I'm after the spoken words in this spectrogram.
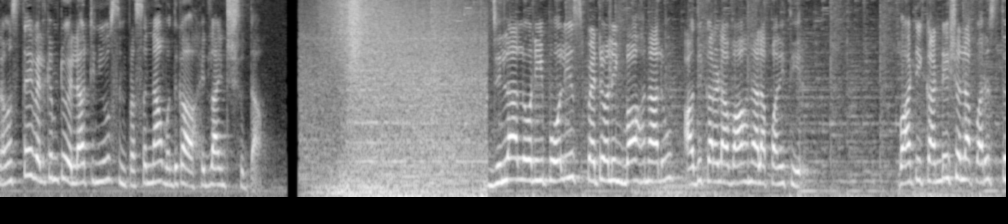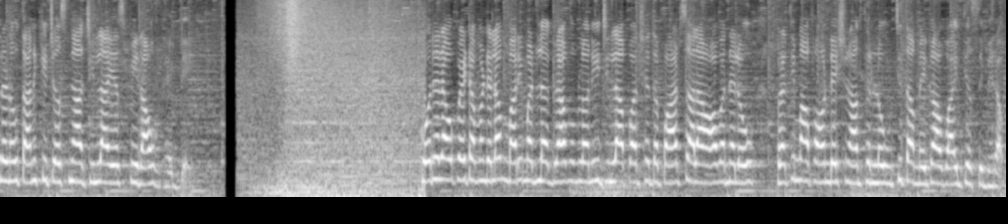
నమస్తే welcome to LRT news. In Prasanna ముందుగా హెడ్లైన్స్ చూద్దాం. జిల్లాలోని పోలీస్ పెట్రోలింగ్ వాహనాలు అధికారుల వాహనాల పనితీరు. వాటి కండిషన్ల పరిస్థితులను తనిఖీ చేసిన జిల్లా ఎస్పీ రాహుల్ హెగ్డే. కోనరావుపేట మండలం మరిమడ్ల గ్రామంలోని జిల్లా పరిషత్ పాఠశాల ఆవరణలో ప్రతిమా ఫౌండేషన్ ఆధ్వర్యంలో ఉచిత మెగా వైద్య శిబిరం.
